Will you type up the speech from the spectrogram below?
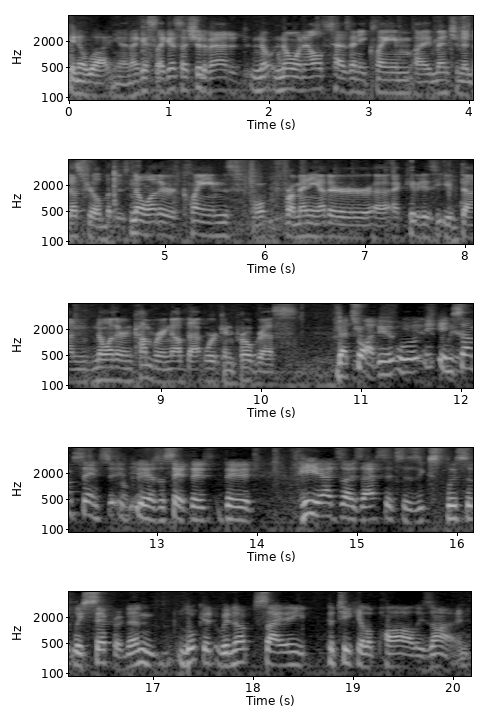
in a way. Yeah, and I guess I guess I should have added. No, no one else has any claim. I mentioned industrial, but there's no other claims from any other uh, activities that you've done. No other encumbering of that work in progress. That's right. Well, in some sense, yeah, as I said, there's, there, he adds those assets as explicitly separate. And look at, we're not saying any particular pile is owned.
